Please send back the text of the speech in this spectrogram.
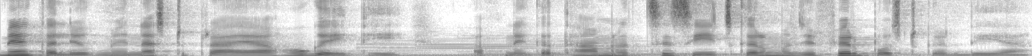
मैं कलयुग में नष्ट प्राय हो गई थी। अपने कथामृत से सींच कर मुझे फिर पोस्ट कर दिया।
